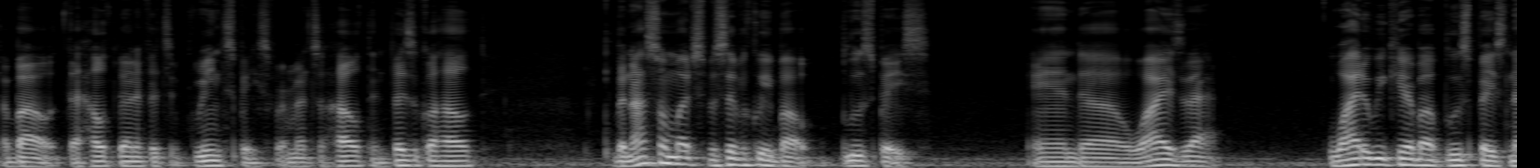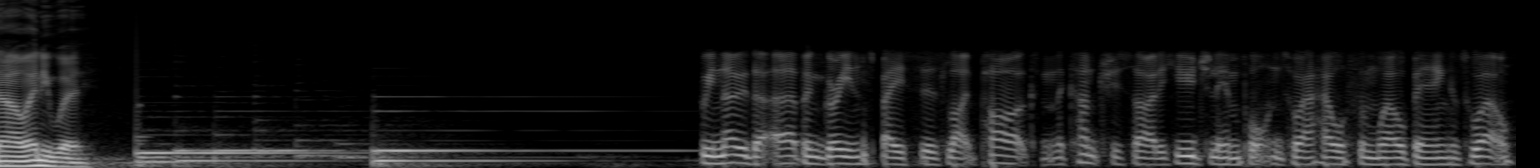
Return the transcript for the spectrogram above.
about the health benefits of green space for mental health and physical health, but not so much specifically about blue space. And uh, why is that? Why do we care about blue space now anyway? Know that urban green spaces like parks and the countryside are hugely important to our health and well-being as well.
